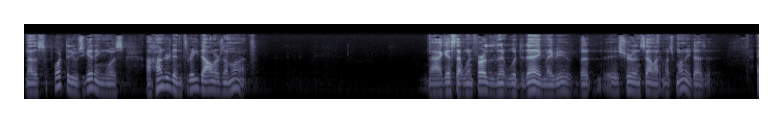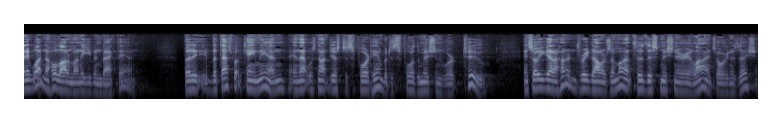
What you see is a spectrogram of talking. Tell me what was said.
Now, the support that he was getting was $103 a month. Now, I guess that went further than it would today, maybe, but it sure doesn't sound like much money, does it? And it wasn't a whole lot of money even back then. But, it, but that's what came in, and that was not just to support him, but to support the mission work too. And so he got $103 a month through this Missionary Alliance organization.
